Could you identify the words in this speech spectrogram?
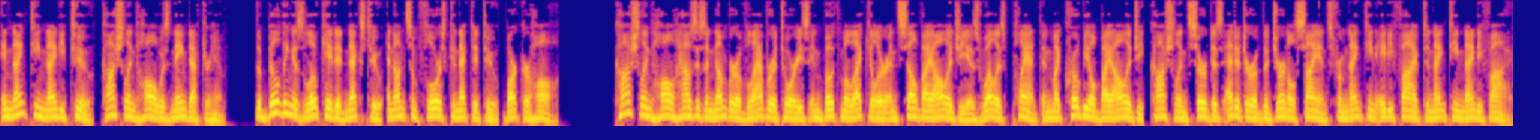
In 1992, Koshland Hall was named after him. The building is located next to and on some floors connected to Barker Hall. Koshland Hall houses a number of laboratories in both molecular and cell biology as well as plant and microbial biology. Koshland served as editor of the journal Science from 1985 to 1995.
